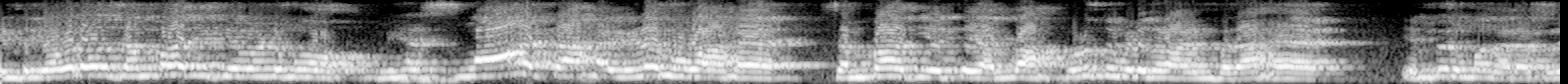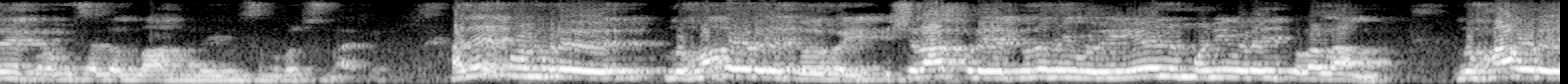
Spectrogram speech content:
இன்று எவ்வளவு சம்பாதிக்க வேண்டுமோ மிக ஸ்மார்ட்டாக இலகுவாக சம்பாத்தியத்தை அல்லாஹ் கொடுத்து விடுகிறான் என்பதாக எம்பெருமான் ரசூலே கரம் ஸல்லல்லாஹு சொன்னார்கள். அதே போன்று லுஹாவுடைய தொழுகை இஷ்ராக்குடைய தொழுகை ஒரு ஏழு மணி வரை கொள்ளலாம். லுஹாவுடைய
